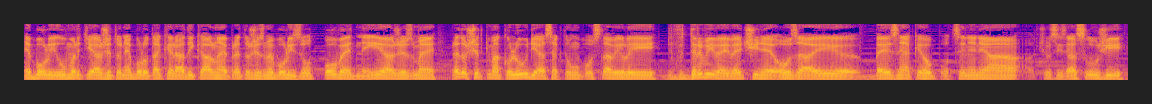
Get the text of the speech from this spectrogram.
neboli umrtia, že to nebolo také radikálne, pretože sme boli zodpovední a že sme predovšetkým ako ľudia sa k tomu postavili v drvivej väčšine ozaj bez nejakého podcenenia, čo si zaslúži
